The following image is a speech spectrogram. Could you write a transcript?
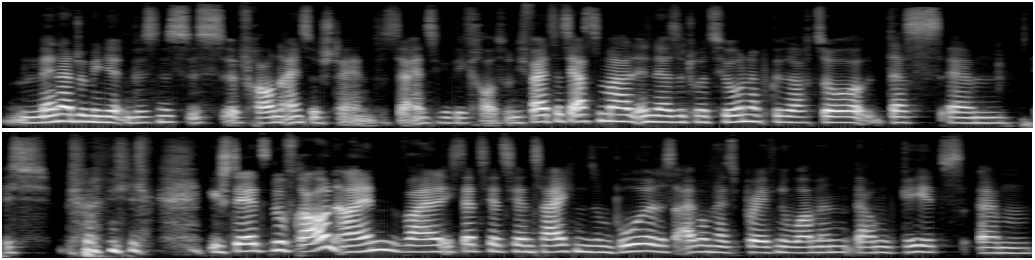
männerdominierten Business ist äh, Frauen einzustellen. Das ist der einzige Weg raus. Und ich war jetzt das erste Mal in der Situation, habe gesagt, so, dass ähm, ich ich, ich stelle jetzt nur Frauen ein, weil ich setze jetzt hier ein Zeichen, ein Symbol. Das Album heißt Brave New Woman. Darum geht's. Ähm,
